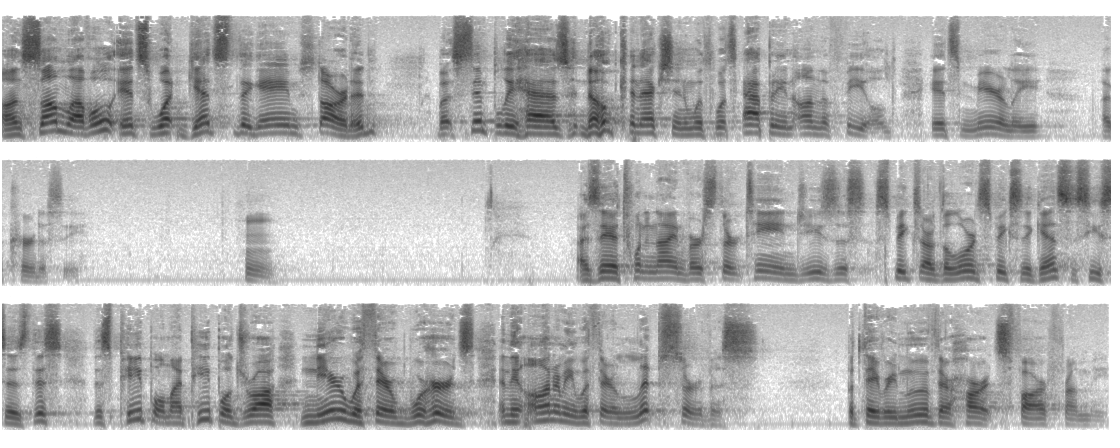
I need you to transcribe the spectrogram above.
On some level, it's what gets the game started, but simply has no connection with what's happening on the field. It's merely a courtesy. Hmm. Isaiah 29, verse 13, Jesus speaks, or the Lord speaks against us. He says, this, this people, my people, draw near with their words, and they honor me with their lip service but they remove their hearts far from me.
